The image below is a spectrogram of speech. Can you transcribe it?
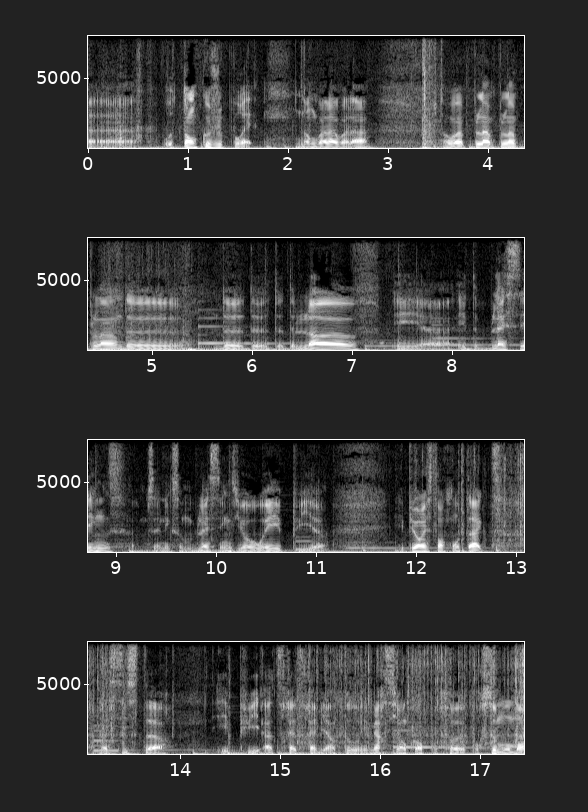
euh, autant que je pourrais. Donc voilà, voilà. Je t'envoie plein, plein, plein de, de, love et, et, de blessings. I'm sending some blessings your way. Et puis, et puis on reste en contact, ma sister. Et puis à très très bientôt. Et merci encore pour, pour ce moment.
